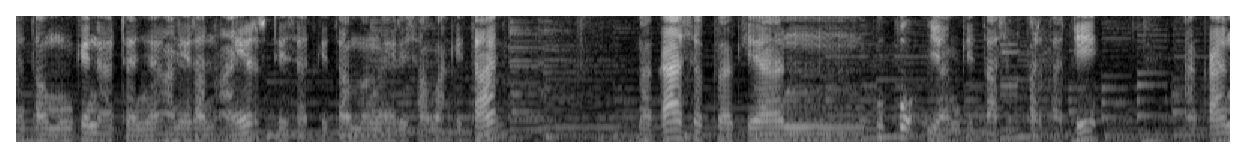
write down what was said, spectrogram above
atau mungkin adanya aliran air di saat kita mengairi sawah kita maka sebagian pupuk yang kita sebar tadi akan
